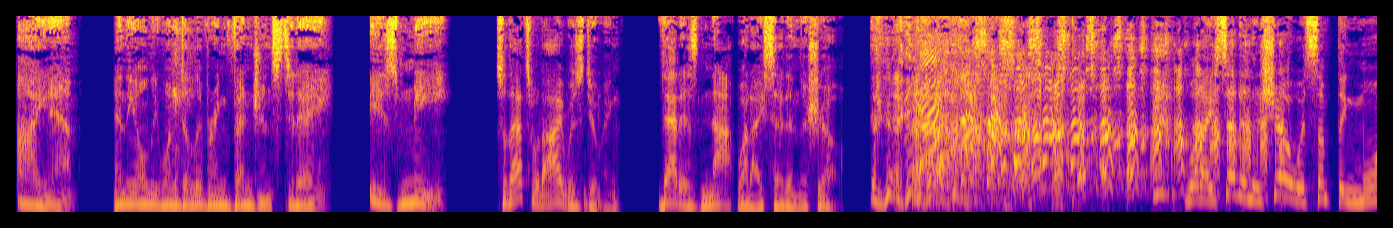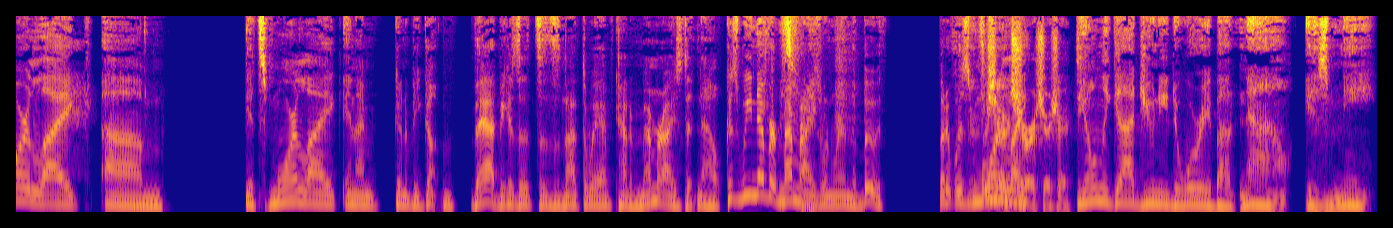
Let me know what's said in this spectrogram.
I am, and the only one delivering vengeance today is me." So that's what I was doing. That is not what I said in the show. what I said in the show was something more like, um, it's more like, and I'm going to be go- bad because that's, that's not the way I've kind of memorized it now. Because we never memorize when we're in the booth, but it was more Sure, like sure, sure, sure. the only God you need to worry about now is me,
